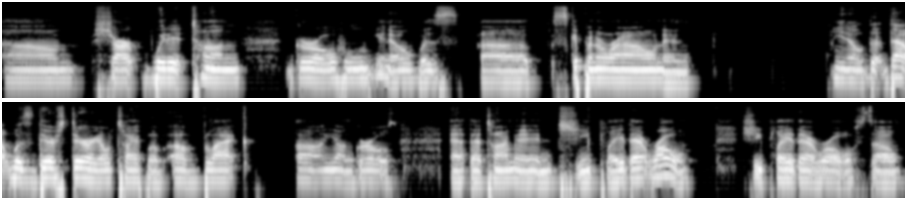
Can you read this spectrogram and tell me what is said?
um, sharp-witted tongue girl who, you know, was uh, skipping around and you know that that was their stereotype of of black uh, young girls at that time, and she played that role. She played that role. So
